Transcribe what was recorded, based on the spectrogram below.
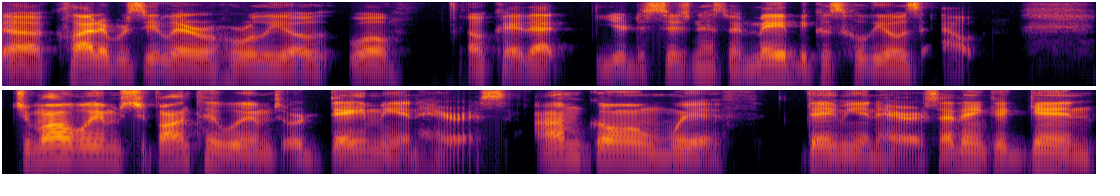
uh, Clyde Edwards-Helaire, or Julio. Well, okay, that your decision has been made because Julio is out. Jamaal Williams, Javonte Williams, or Damien Harris. I'm going with Damien Harris. I think again,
